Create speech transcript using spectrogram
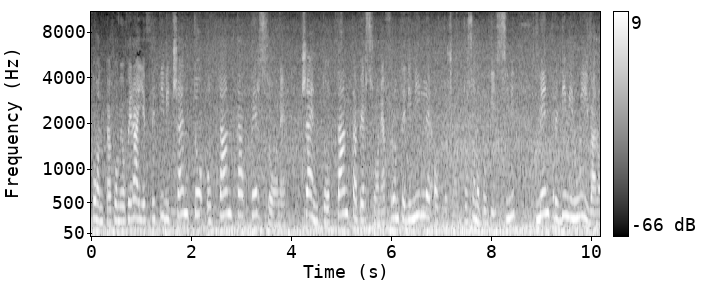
conta come operai effettivi 180 persone. 180 persone a fronte di 1800, sono pochissimi, mentre diminuivano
